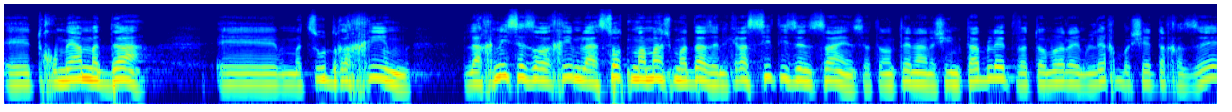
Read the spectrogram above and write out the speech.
אה, תחומי המדע אה, מצאו דרכים להכניס אזרחים לעשות ממש מדע, זה נקרא citizen science, אתה נותן לאנשים טאבלט ואתה אומר להם לך בשטח הזה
